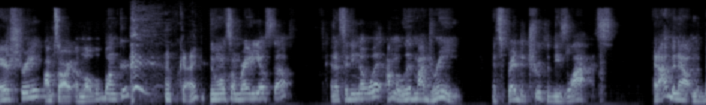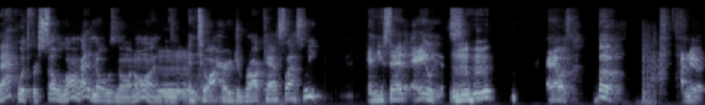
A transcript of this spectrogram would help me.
airstream. I'm sorry, a mobile bunker, Okay. doing some radio stuff. And I said, you know what? I'm gonna live my dream and spread the truth of these lies. And I've been out in the backwoods for so long, I didn't know what was going on Mm. until I heard your broadcast last week. And you said aliens. Mhm. And that was boom. I knew it.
